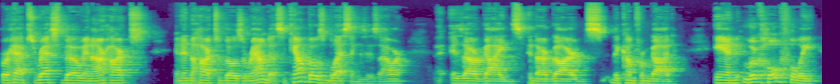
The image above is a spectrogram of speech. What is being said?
perhaps rest though in our hearts and in the hearts of those around us. Count those blessings as our as our guides and our guards that come from God, and look hopefully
